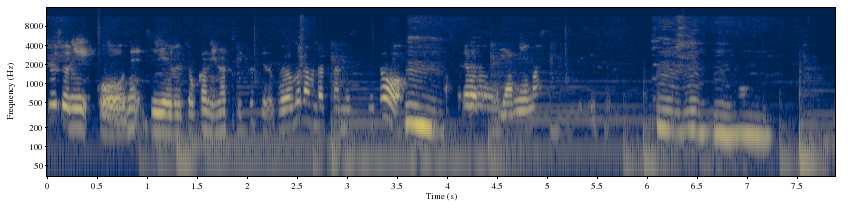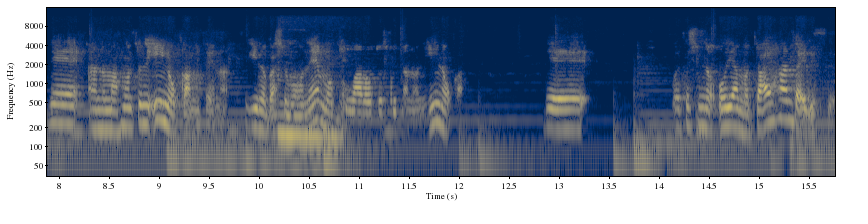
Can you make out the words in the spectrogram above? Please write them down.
徐々にこう、ね、GM とかになっていくっていうのプログラムだったんですけど、うん、それはやめますっていうふうに。うんうんうん。であのまあ本当にいいのかみたいな。次の場所もね、うん、もう決まろうとしてたのにいいのか。で私の親も大反対です。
